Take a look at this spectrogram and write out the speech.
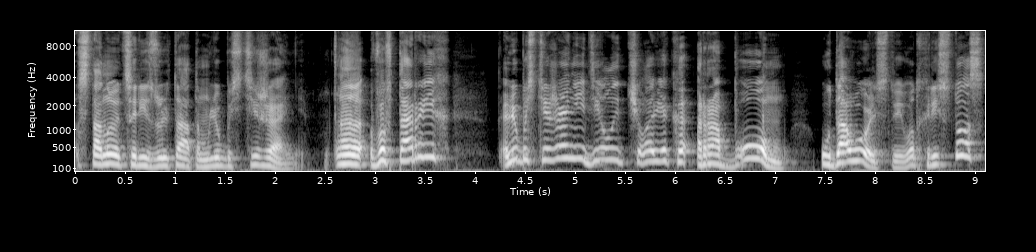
становится результатом любостяжания. А, во-вторых, любостяжание делает человека рабом удовольствий. Вот Христос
